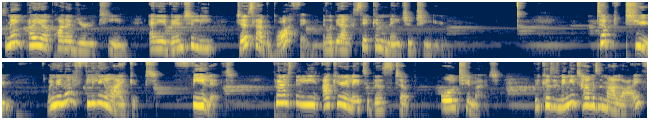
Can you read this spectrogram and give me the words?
So make prayer a part of your routine, and eventually, just like bathing, it'll be like second nature to you. Tip two when you're not feeling like it, feel it. Personally, I can relate to this tip all too much because many times in my life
